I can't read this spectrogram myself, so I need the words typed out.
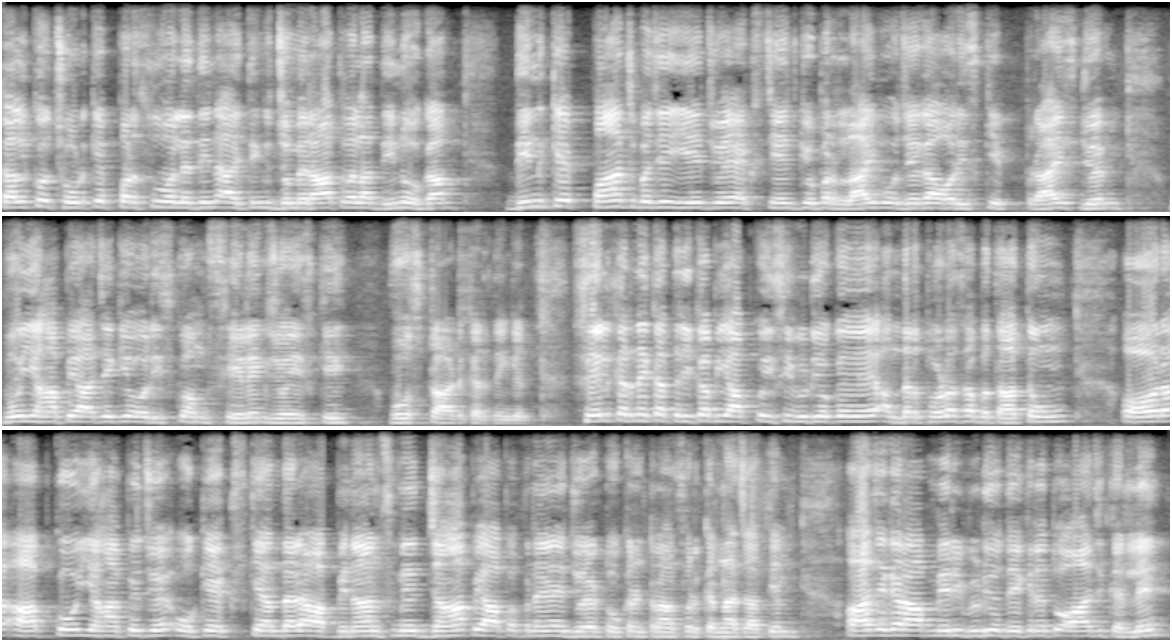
कल को छोड़ के परसों वाले दिन आई थिंक जुमेरात वाला दिन होगा। दिन के पाँच बजे ये जो है एक्सचेंज के ऊपर लाइव हो जाएगा और इसकी प्राइस जो है वो यहाँ पे आ जाएगी और इसको हम सेलिंग जो है इसकी वो स्टार्ट कर देंगे। सेल करने का तरीका भी आपको इसी वीडियो के अंदर थोड़ा सा बताता हूँ और आपको यहाँ पे जो है ओके एक्स के अंदर आप बिनांस में जहाँ पे आप अपने जो है टोकन ट्रांसफ़र करना चाहते हैं। आज अगर आप मेरी वीडियो देख रहे हैं तो आज कर लें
